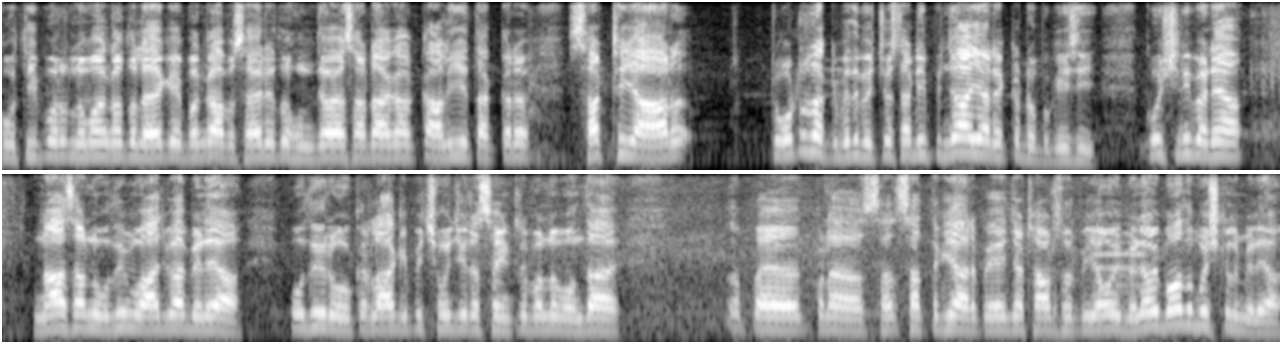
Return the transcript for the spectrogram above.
ਹੋਤੀਪੁਰ, ਲਵਾਂਗਾ ਤੋਂ ਲੈ ਕੇ ਬੰਗਾ ਬਸਹਿਰੇ ਤੋਂ ਹੁੰਦਾ ਹੋਇਆ ਸਾਡਾ ਹੈਗਾ ਕਾਲੀਏ ਤੱਕ 60000 ਟੋਟਲ ਰਕਬੇ ਦੇ ਵਿੱਚੋਂ ਸਾਡੀ 50000 ਇੱਕ ਡੁੱਬ ਗਈ ਸੀ। ਕੁਝ ਨਹੀਂ ਬਣਿਆ, ਨਾ ਸਾਨੂੰ ਉਹਦੀ ਮੁਆਵਜ਼ਾ ਮਿਲਿਆ, ਉਹਦੀ ਰੋਕ ਲਾ ਕੇ ਪਿੱਛੋਂ ਜਿਹੜਾ ਸੈਂਟਰ ਵੱਲੋਂ ਆਉਂਦਾ ਆਪਣਾ 7000 ਰੁਪਏ ਜਾਂ 6800 ਰੁਪਏ ਉਹ ਹੀ ਮਿਲਿਆ, ਉਹ ਵੀ ਬਹੁਤ ਮੁਸ਼ਕਲ ਮਿਲਿਆ।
